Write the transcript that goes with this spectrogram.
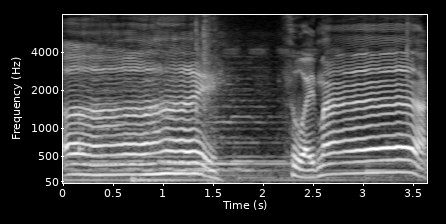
เอ้ย สวยมาก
